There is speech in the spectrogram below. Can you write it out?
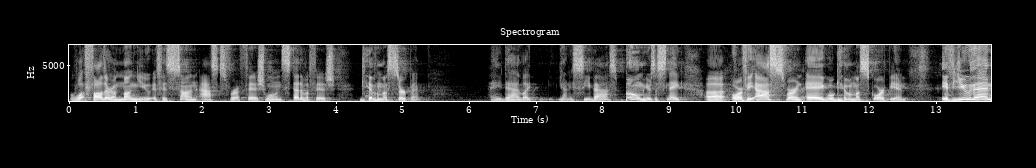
What father among you, if his son asks for a fish, will instead of a fish give him a serpent? Hey, dad, like, you got any sea bass? Boom, here's a snake. Uh, or if he asks for an egg, we'll give him a scorpion. If you then,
